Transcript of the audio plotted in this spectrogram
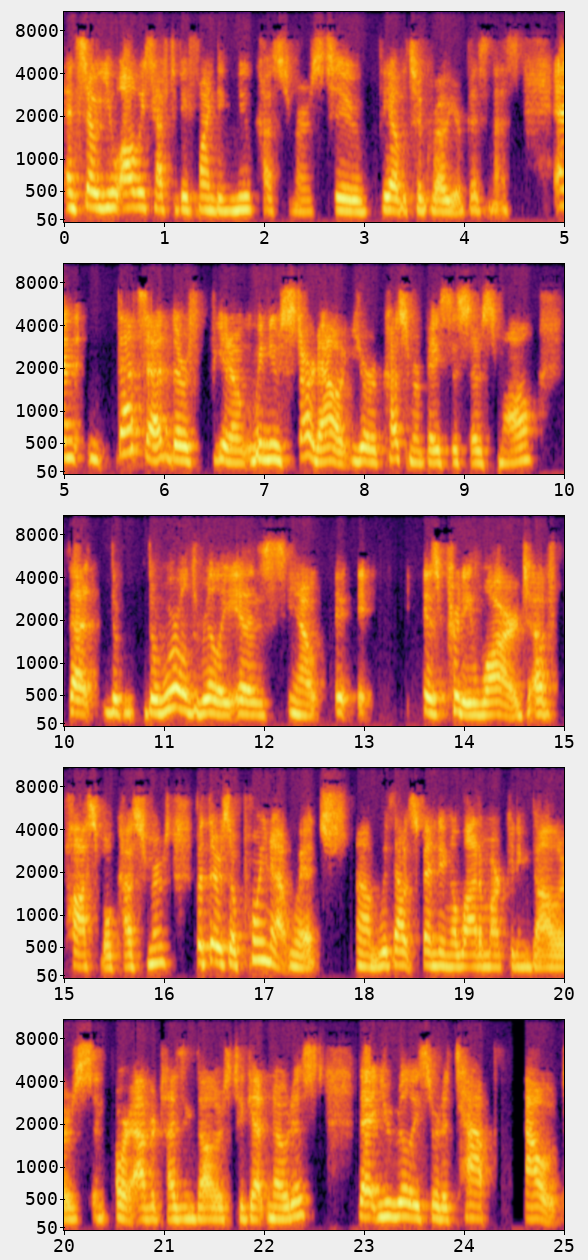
And so you always have to be finding new customers to be able to grow your business. And that said, there's, you know, when you start out, your customer base is so small that the, the world really is, you know, it, it, is pretty large of possible customers. But there's a point at which, um, without spending a lot of marketing dollars or advertising dollars to get noticed, that you really sort of tap out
